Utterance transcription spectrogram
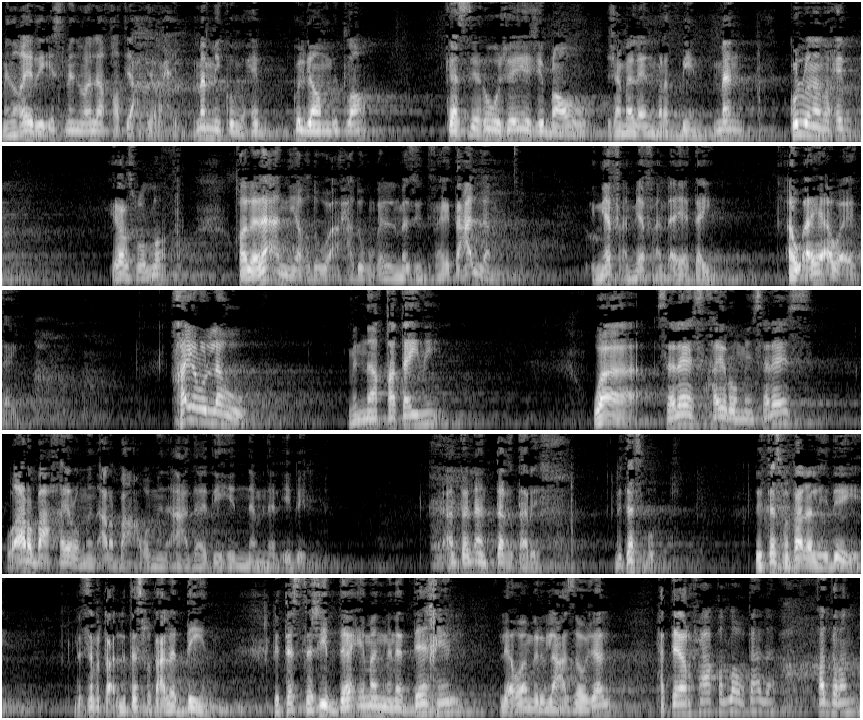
من غير اسم ولا قطيعة رحم. من منكم يحب؟ كل يوم يطلع كسر هو جاي يجيب معه جملين مربين. من؟ كلنا نحب. يا رسول الله. قال لا أن يغدو أحدكم إلى المسجد فيتعلم. إن يفهم يفهم آيتين أو آية أو آيتين. خير له. من ناقتين وثلاث خير من ثلاث وأربع خير من أربع ومن أعدادهن من الإبل. أنت الآن تغترف لتثبت لتثبت على الهداية لتثبت, لتثبت على الدين لتستجيب دائما من الداخل لأوامر الله عز وجل حتى يرفعك الله تعالى قدرا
